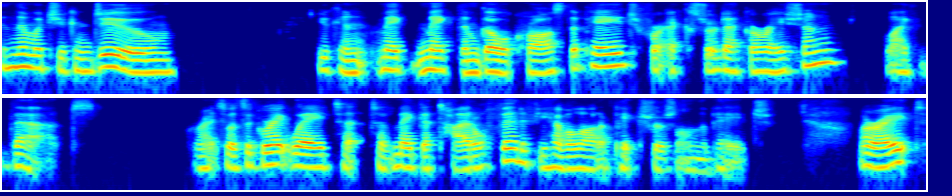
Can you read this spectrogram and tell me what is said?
And then what you can do, you can make, make them go across the page for extra decoration like that. Right, so it's a great way to, to make a title fit if you have a lot of pictures on the page. All right.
